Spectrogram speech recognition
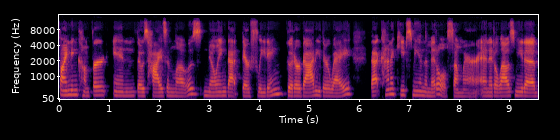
finding comfort in those highs and lows, knowing that they're fleeting, good or bad, either way. That kind of keeps me in the middle somewhere and it allows me to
